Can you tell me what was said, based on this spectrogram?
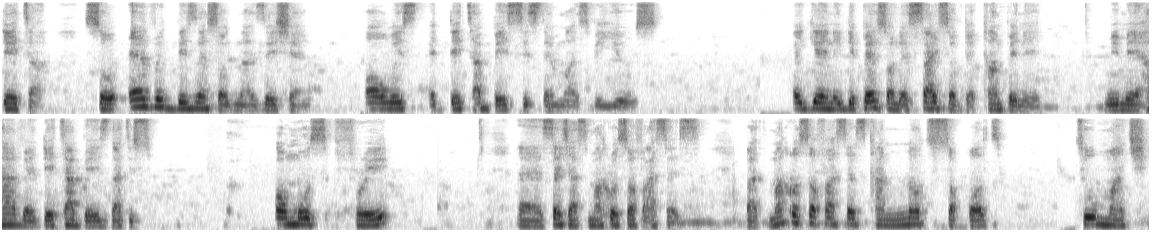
data. So every business organization, always a database system must be used. Again, it depends on the size of the company. We may have a database that is almost free uh, such as Microsoft Access. But Microsoft Access cannot support too much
